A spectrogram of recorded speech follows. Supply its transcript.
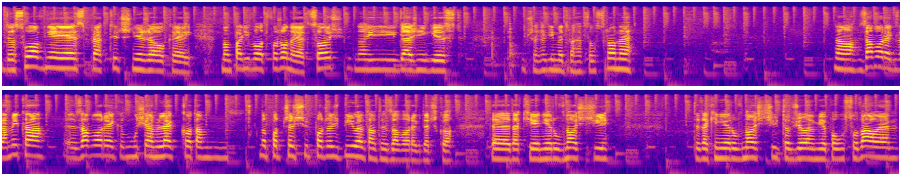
Dosłownie jest praktycznie, że ok. Mam paliwo otworzone jak coś, no i gaźnik jest. Przechylimy trochę w tą stronę. No, zaworek zamyka. E, Zaworek musiałem lekko tam, no podrzeź, podrzeźbiłem tam ten zaworek deczko. Te takie nierówności, te takie nierówności, to wziąłem je pousuwałem.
